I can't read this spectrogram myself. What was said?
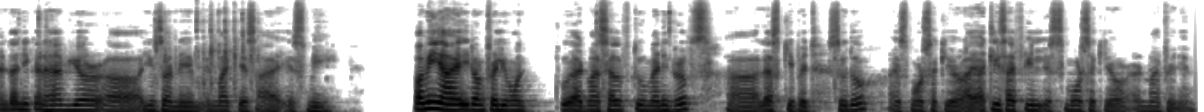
and then you can have your uh, username. In my case I is me. For me I don't really want to add myself to many groups. Uh, let's keep it sudo. It's more secure. I, at least I feel it's more secure in my opinion.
